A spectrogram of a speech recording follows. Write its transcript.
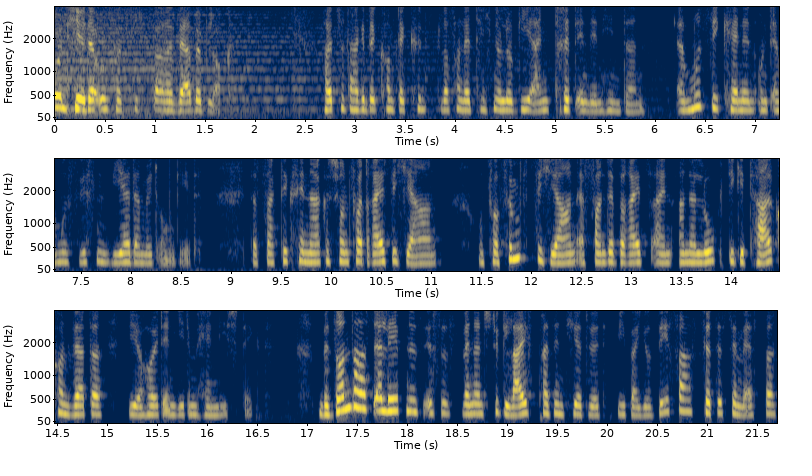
Und hier der unverzichtbare Werbeblock. Heutzutage bekommt der Künstler von der Technologie einen Tritt in den Hintern. Er muss sie kennen und er muss wissen, wie er damit umgeht. Das sagte Xenakis schon vor 30 Jahren. Und vor 50 Jahren erfand er bereits einen Analog-Digital-Konverter, wie er heute in jedem Handy steckt. Ein besonderes Erlebnis ist es, wenn ein Stück live präsentiert wird, wie bei Josefa, viertes Semester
